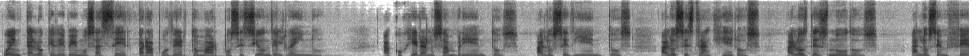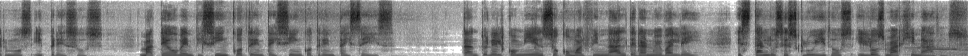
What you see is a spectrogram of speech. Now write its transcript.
cuenta lo que debemos hacer para poder tomar posesión del reino. Acoger a los hambrientos, a los sedientos, a los extranjeros, a los desnudos, a los enfermos y presos. Mateo 25, 35, 36. Tanto en el comienzo como al final de la nueva ley están los excluidos y los marginados.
